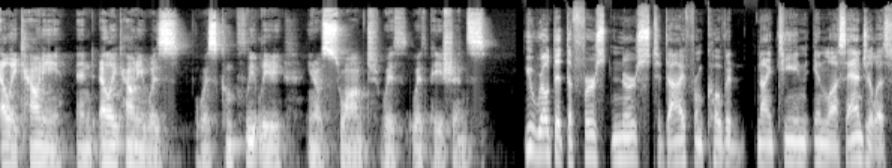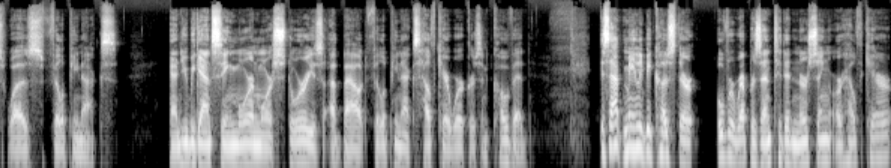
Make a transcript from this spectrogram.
LA County, and LA County was was completely, you know, swamped with with patients. You wrote that the first nurse to die from COVID 19 in Los Angeles was Filipinx. And you began seeing more and more stories about Filipinx healthcare workers and COVID. Is that mainly because they're overrepresented in nursing or healthcare,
